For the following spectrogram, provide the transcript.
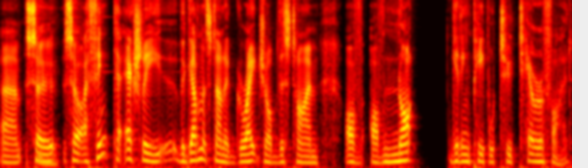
Um, so, so I think actually the government's done a great job this time of of not getting people too terrified,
